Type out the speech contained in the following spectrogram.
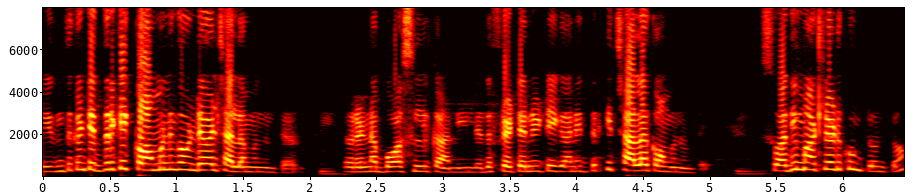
ఎందుకంటే ఇద్దరికి కామన్గా ఉండేవాళ్ళు చాలా మంది ఉంటారు. Hmm. ఎవరైనా బాసులు కానీ లేదా ఫ్రెటర్నిటీ కానీ ఇద్దరికి చాలా కామన్ ఉంటాయి. Hmm. సో అది మాట్లాడుకుంటుంటాం.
